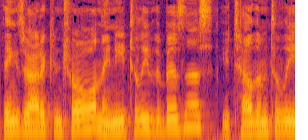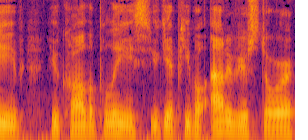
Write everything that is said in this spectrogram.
things are out of control and they need to leave the business, you tell them to leave. You call the police. You get people out of your store.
